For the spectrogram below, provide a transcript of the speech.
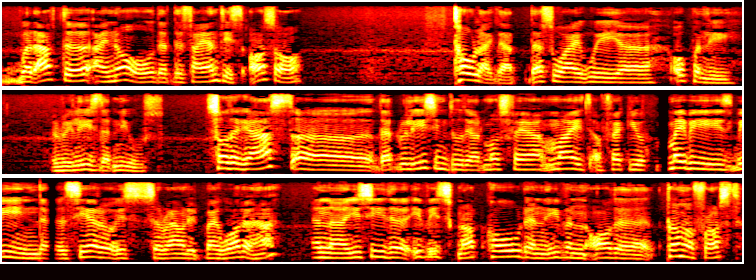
But after I know that the scientists also told like that, that's why we uh, openly released that news. So the gas uh, that release into the atmosphere might affect you. Maybe it's being that the Sierra is surrounded by water, huh? And uh, you see, the if it's not cold and even all the permafrost,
